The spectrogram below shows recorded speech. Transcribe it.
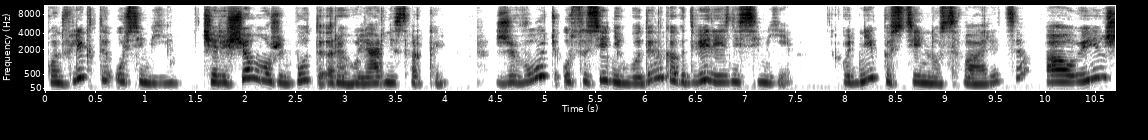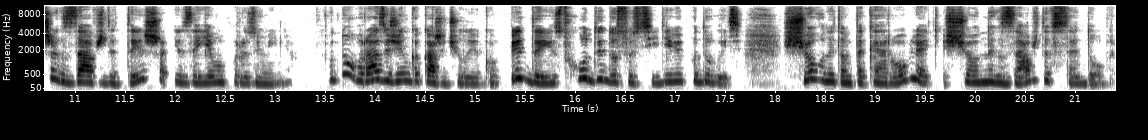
Конфлікти у сім'ї, через що можуть бути регулярні сварки. Живуть у сусідніх будинках дві різні сім'ї. Одні постійно сваряться, а у інших завжди тиша і взаємопорозуміння. Одного разу жінка каже чоловіку: піди, сходи до сусідів і подивись, що вони там таке роблять, що у них завжди все добре.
